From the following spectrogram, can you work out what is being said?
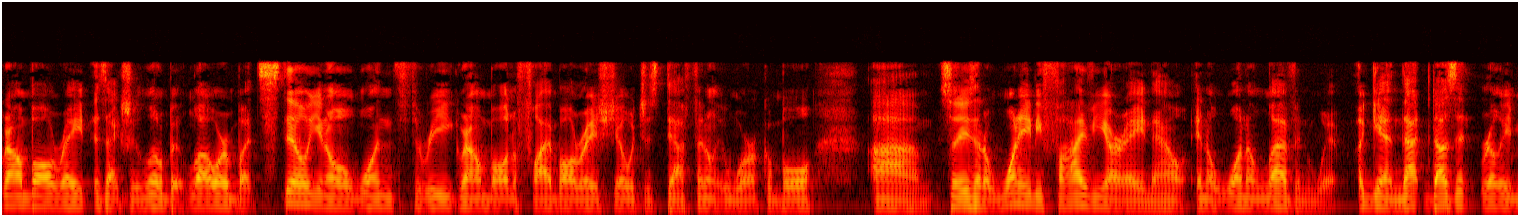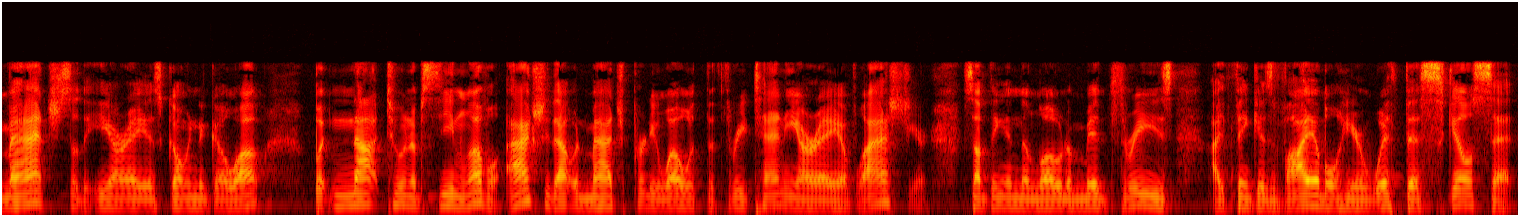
ground ball rate is actually a little bit lower, but still, you know, a one three ground ball to fly ball ratio, which is definitely workable. Um, so he's at a 185 ERA now and a 111 WHIP. Again, that doesn't really match, so the ERA is going to go up, but not to an obscene level. Actually, that would match pretty well with the 310 ERA of last year. Something in the low to mid threes, I think, is viable here with this skill set.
